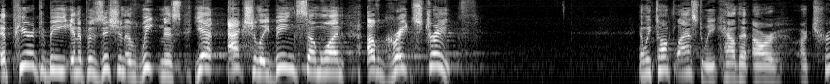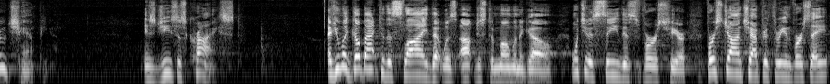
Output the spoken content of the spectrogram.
appeared to be in a position of weakness, yet actually being someone of great strength. And we talked last week how that our, our true champion is Jesus Christ. If you would go back to the slide that was up just a moment ago, I want you to see this verse here. 1 John chapter 3 and verse 8.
